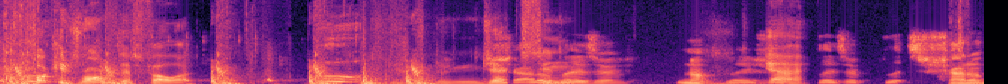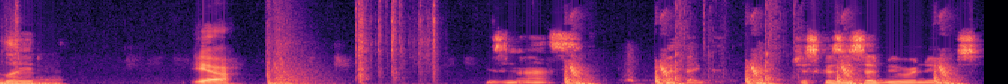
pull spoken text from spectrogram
What the fuck is wrong with this fella? Shadow Blazer, not Blazer. Yeah. Blazer. Bla- Shadow Blade. Yeah. He's an ass. I think. Just because he said we were noobs.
